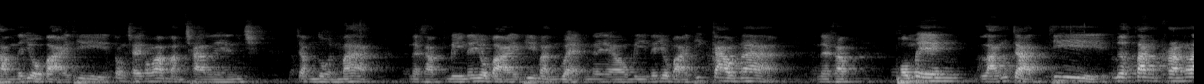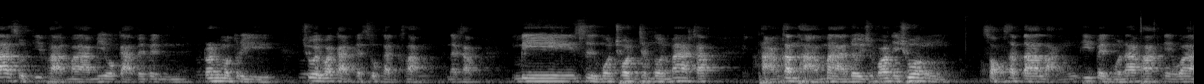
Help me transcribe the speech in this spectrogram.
ทำนโยบายที่ต้องใช้คำว่ามัน challenge จำนวนมากนะครับ มีนโยบายที่มันแหวกแนว มีนโยบายที่ก้าวหน้านะครับ ผมเองหลังจากที่เลือกตั้งครั้งล่าสุดที่ผ่านมา มีโอกาสไปเป็นรัฐมนตรีช่วยว่าการกระทรวงการคลังนะครับ มีสื่อมวลชนจำนวนมากครับ ถามคำถามมาโดยเฉพาะในช่วงสองสัปดาห์หลังที่เป็นหัวหน้าพักเนี่ยว่า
